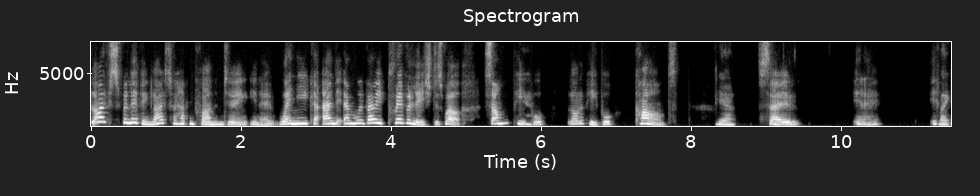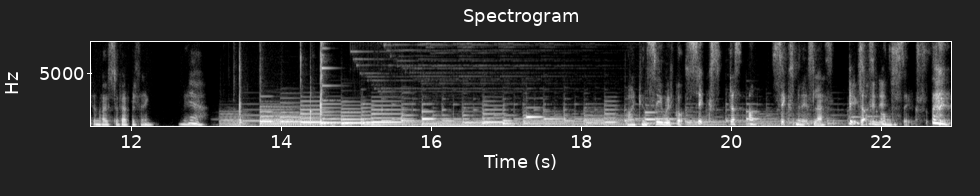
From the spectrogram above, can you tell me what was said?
life's for living, life's for having fun and doing, you know, when you can, and and we're very privileged as well. Some people, yeah. a lot of people can't. Yeah. So, Indeed. you know, if, make the most of everything. yeah. yeah. I can see we've got six, just um, six minutes left. Six just minutes. under six.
